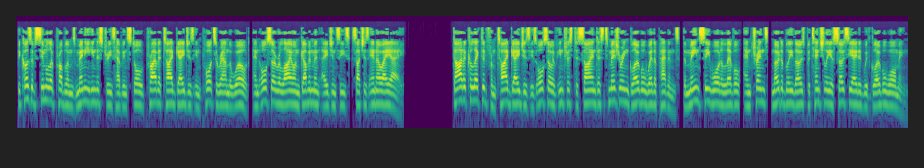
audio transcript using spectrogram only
Because of similar problems many industries have installed private tide gauges in ports around the world, and also rely on government agencies such as NOAA. Data collected from tide gauges is also of interest to scientists measuring global weather patterns, the mean sea water level, and trends, notably those potentially associated with global warming.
